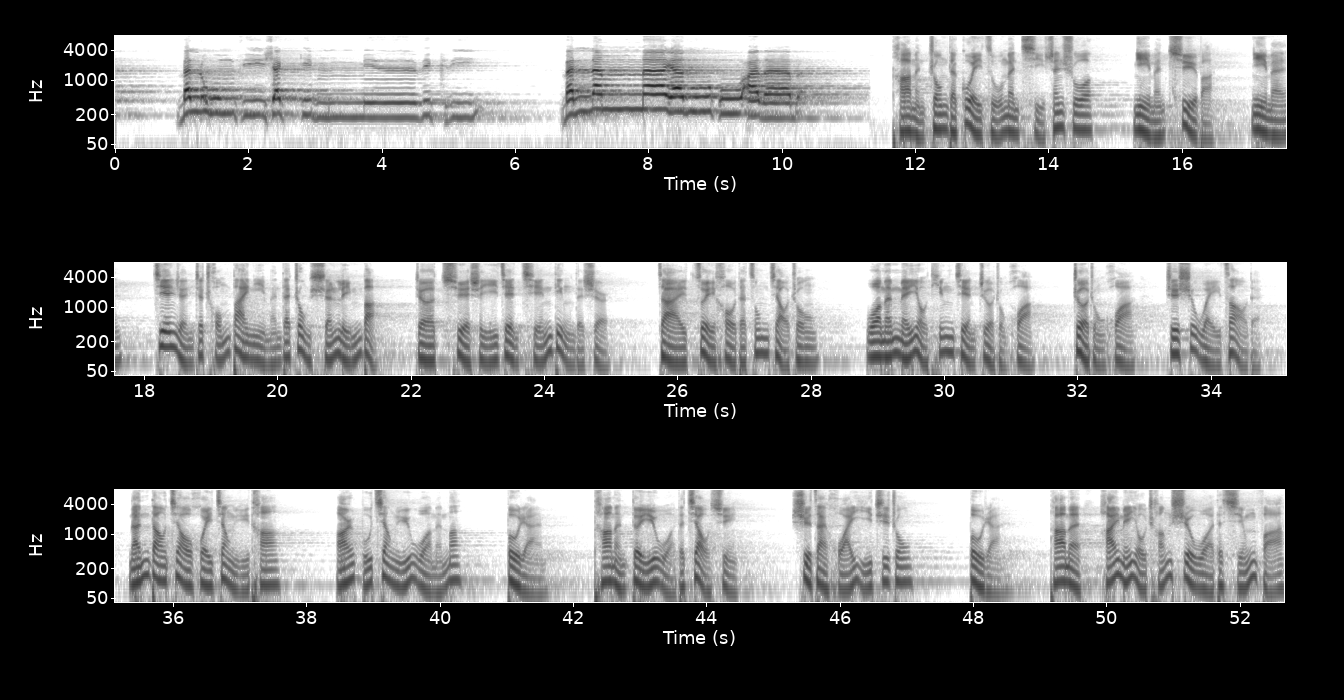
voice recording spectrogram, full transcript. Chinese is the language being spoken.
他们中的贵族们起身说：“你们去吧，你们坚忍着崇拜你们的众神灵吧。这却是一件前定的事儿，在最后的宗教中。”我们没有听见这种话，这种话只是伪造的。难道教会降于他，而不降于我们吗？不然，他们对于我的教训是在怀疑之中；不然，他们还没有尝试我的刑罚。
